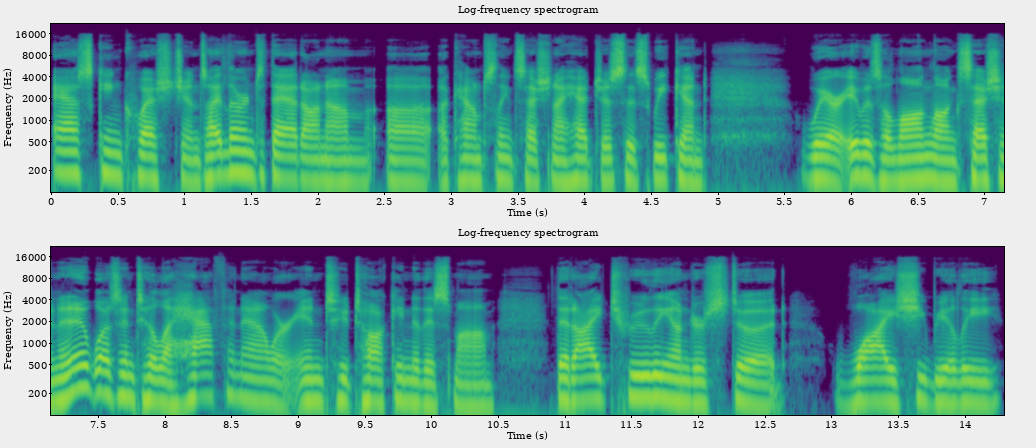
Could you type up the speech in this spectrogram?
asking questions. I learned that on um, uh, a counseling session I had just this weekend where it was a long, long session. And it wasn't until a half an hour into talking to this mom that I truly understood why she really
